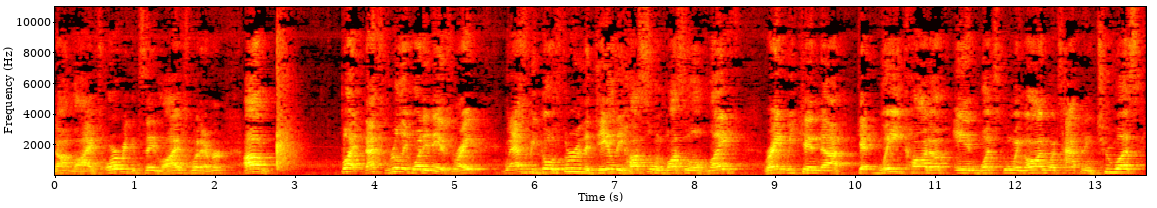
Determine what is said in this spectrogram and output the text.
not lives, or we could say lives, whatever. Um, but that's really what it is, right? As we go through the daily hustle and bustle of life, right, we can uh, get way caught up in what's going on, what's happening to us,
